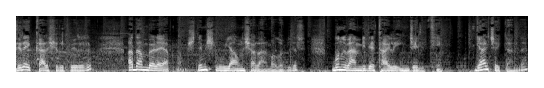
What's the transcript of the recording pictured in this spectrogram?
direkt karşılık veririm. Adam böyle yapmamış. Demiş ki bu yanlış alarm olabilir. Bunu ben bir detaylı inceleteyim. Gerçekten de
